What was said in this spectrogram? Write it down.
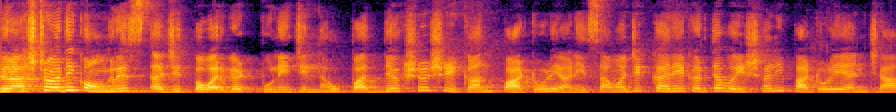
राष्ट्रवादी काँग्रेस अजित पवार गट पुणे जिल्हा उपाध्यक्ष श्रीकांत पाटोळे आणि सामाजिक कार्यकर्त्या वैशाली पाटोळे यांच्या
